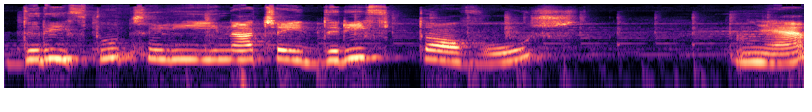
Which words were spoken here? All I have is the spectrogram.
driftu, czyli inaczej driftowóz. Nie?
